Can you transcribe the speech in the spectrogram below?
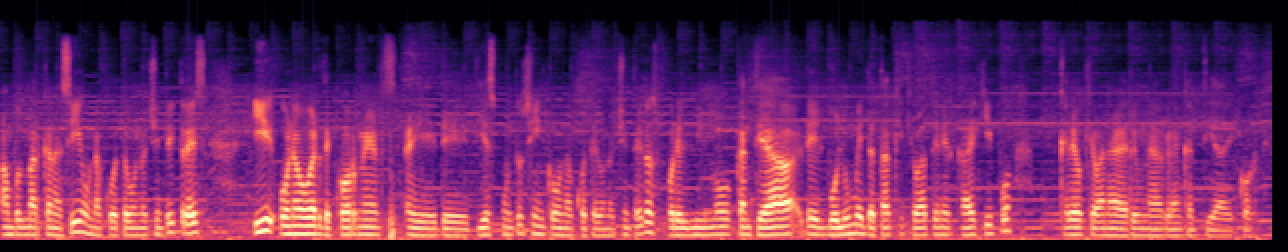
ambos marcan así, una cuota de 1.83 y una over de corners eh, de 10.5, una cuota de 1.82. Por el mismo cantidad del volumen de ataque que va a tener cada equipo, creo que van a haber una gran cantidad de corners.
